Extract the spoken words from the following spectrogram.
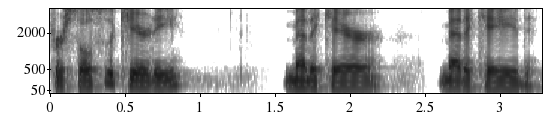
for Social Security, Medicare, Medicaid,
